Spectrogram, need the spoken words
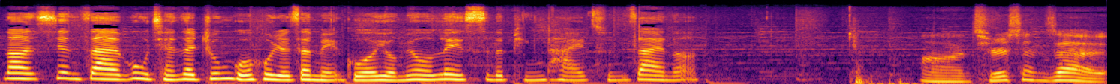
那现在目前在中国或者在美国有没有类似的平台存在呢？啊、呃，其实现在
